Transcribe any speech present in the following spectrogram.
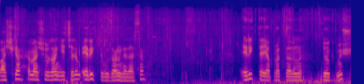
Başka hemen şuradan geçelim. Erikti bu zannedersem. Erik de yapraklarını dökmüş.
